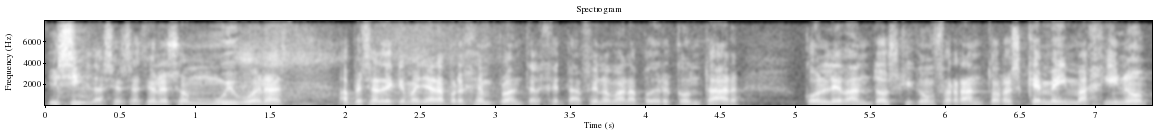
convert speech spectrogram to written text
Y sí, las sensaciones son muy buenas, a pesar de que mañana, por ejemplo, ante el Getafe no van a poder contar con Lewandowski, con Ferran Torres, que me imagino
